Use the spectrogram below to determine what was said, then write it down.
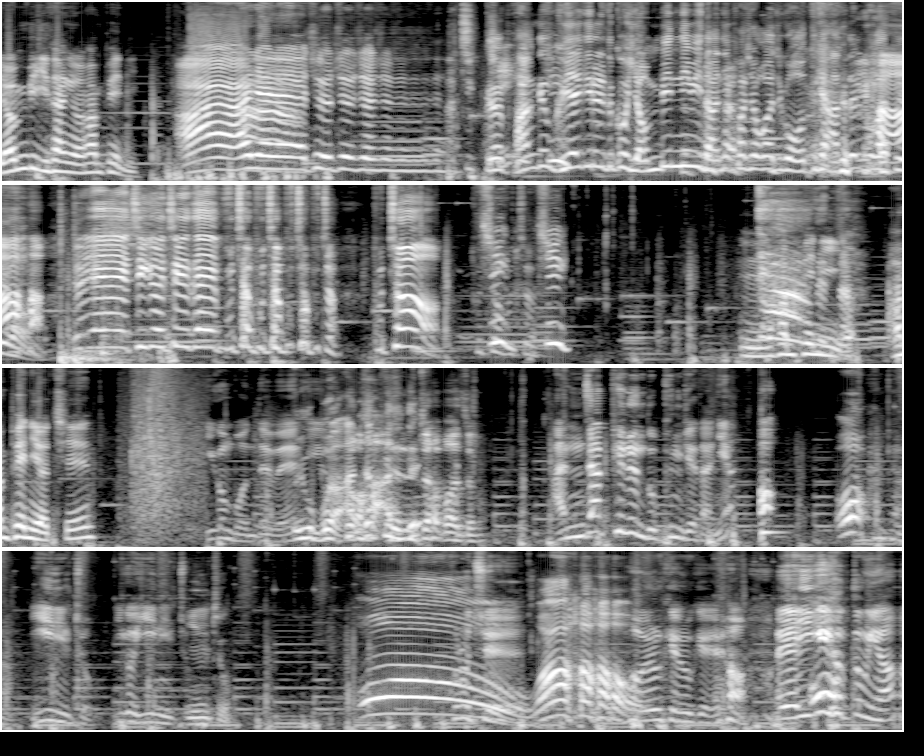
연비 이상형 한 팬이 아 아니 아니 아니 치료 치료 치료 치료 아, 직- 그 방금 그 얘기를 듣고 연빈님이 난입하셔가지고 어떻게 안 될 것 같아요 야야야 지금 지금 네, 붙여 붙여 붙여 붙여 붙여 붙여 붙여 찍찍 음한 팬이. 한 팬이 여친 이건 뭔데 왜? 이거 뭐야 안 잡히는데? 안 잡아줘. 안 잡히는 높은 계단이야? 어? 어 한편아 2인 1조 이거 2인 1조 일조. 오 그렇지. 와우 어 이렇게 이렇게 야, 야 이게 협동이야?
